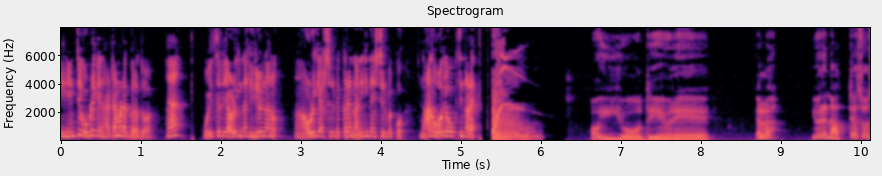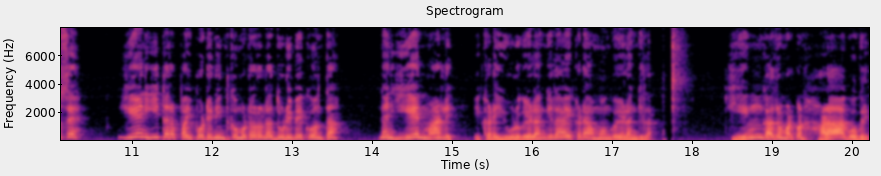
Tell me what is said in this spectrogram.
ನೀನು ಹೆಂಡತಿ ಒಬ್ಳಿಗೆ ಹಠ ಮಾಡಕ್ ಬರೋದು? ಹಾ? ವಯಸ್ಸಲ್ಲಿ ಅವಳಿಗಿನ ಹಿರಿಯಳು ನಾನು. ಅವಳಿಗೆ ಎಷ್ಟಿರ್ಬೇಕಾದ್ರೆ ನನಗಿನ್ನ ಎಷ್ಟಿರ್ಬೇಕು ನಾನು ಹೋಗೇ ಹೋಗ್ತೀನಿ ನಾಳೆ. ಅಯ್ಯೋ ದೇವ್ರೇ. ಎಲ್ಲ ಇವ್ರೇನು ಅತ್ತೆ ಸೊಸೆ? ಏನ್ ಈ ತರ ಪೈಪೋಟಿ ನಿಂತ್ಕೊಂಬಿಟ್ಟವ್ರಲ್ಲ ದುಡಿಬೇಕು ಅಂತ? ನಾನು ಏನ್ ಮಾಡ್ಲಿ? ಈ ಕಡೆ ಇವಳಿಗೂ ಹೇಳಂಗಿಲ್ಲ ಈ ಕಡೆ ಅಮ್ಮಂಗೂ ಹೇಳಂಗಿಲ್ಲ ಹೆಂಗಾದ್ರೂ ಮಾಡ್ಕೊಂಡು ಹಾಳಾಗೋಗ್ರಿ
